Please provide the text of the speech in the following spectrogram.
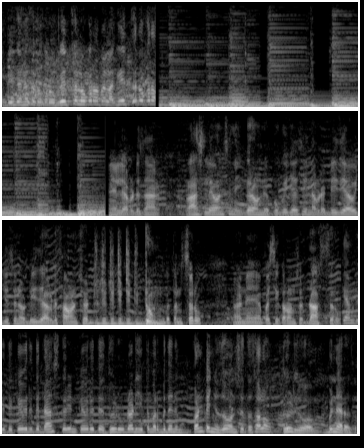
ડીજે ને શરૂ કરો. ગીત શરૂ કરો પેલા ગીત શરૂ કરો. એટલે આપણે રાસ લેવાનું છે ને, એ ગ્રાઉન્ડે પૂકી જાય ને, આપણે ડીજે આવી જશે ને, ડીજે આગળ સાવણ છે, ઢી કરતા શરૂ. અને પછી કરવાનું છે ડાન્સ શરૂ. કેમ રીતે, કેવી રીતે ડાન્સ કરીને, કેવી રીતે ધૂળ ઉડાડીએ, તમારે બધાને કન્ટિન્યુ જોવાનું છે તો ચાલો, ધૂળ જોવા બને રહેજો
